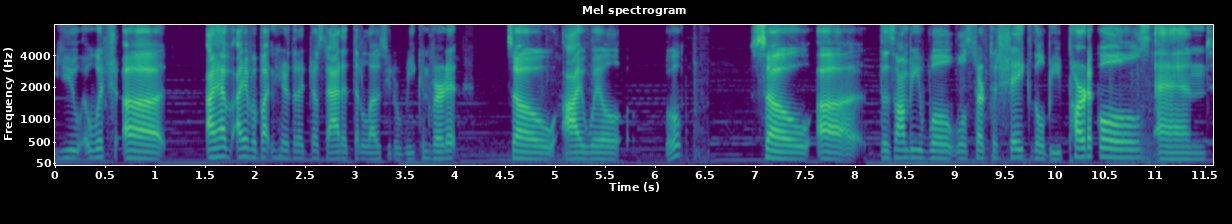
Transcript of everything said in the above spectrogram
you which uh I have I have a button here that I just added that allows you to reconvert it. So I will oh so uh the zombie will will start to shake, there'll be particles and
